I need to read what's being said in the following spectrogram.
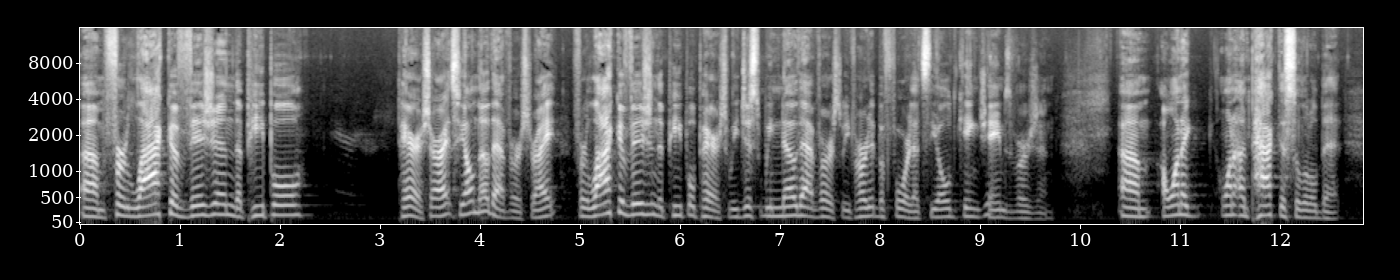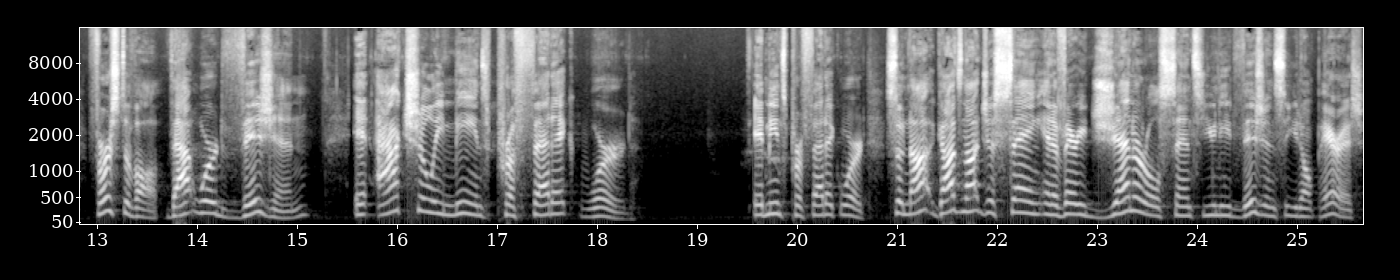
Um, For lack of vision, the people perish. All right, so y'all know that verse, right? For lack of vision, the people perish. We just we know that verse. We've heard it before. That's the old King James version. Um, I want to want to unpack this a little bit. First of all, that word vision, it actually means prophetic word. It means prophetic word. So not, God's not just saying in a very general sense you need vision so you don't perish.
